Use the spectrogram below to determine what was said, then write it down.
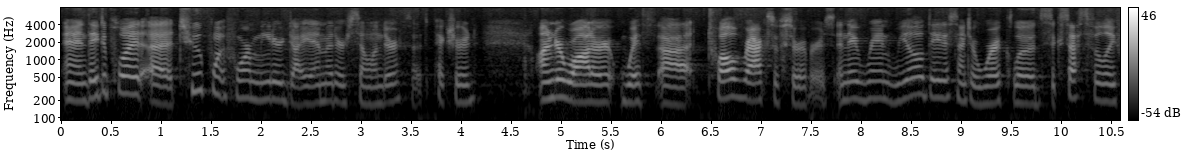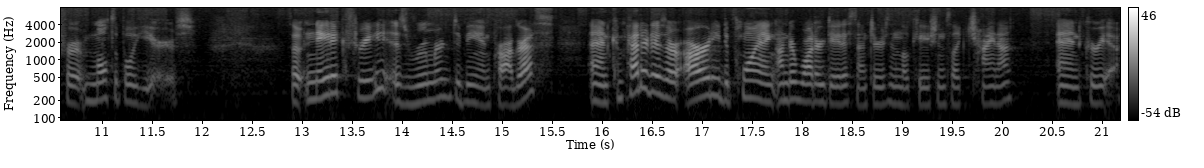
And they deployed a 2.4 meter diameter cylinder, so it's pictured, underwater with uh, 12 racks of servers, and they ran real data center workloads successfully for multiple years. So Natick 3 is rumored to be in progress, and competitors are already deploying underwater data centers in locations like China and Korea.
